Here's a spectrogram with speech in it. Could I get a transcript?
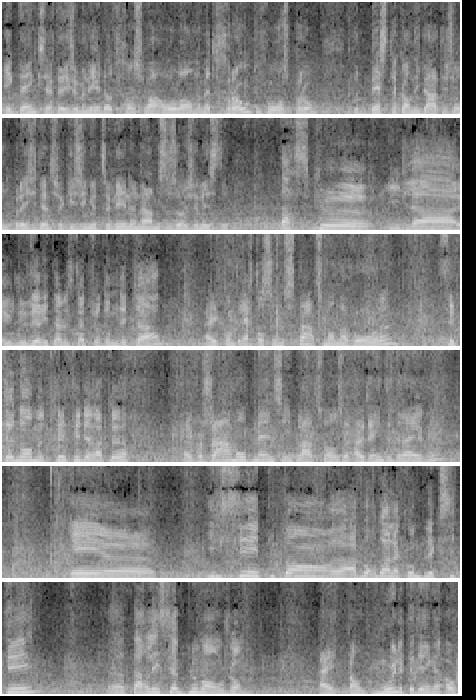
Ik denk, zegt deze meneer, dat François Hollande met grote voorsprong... de beste kandidaat is om de presidentsverkiezingen te winnen namens de socialisten. Parce qu'il a une véritable stature d'homme d'État. Hij komt echt als een staatsman naar voren. C'est un homme très fédérateur. Hij verzamelt mensen in plaats van ze uiteen te drijven. Et euh, il sait, tout en euh, abordant la complexité, euh, parler simplement aux gens. Hij kan moeilijke dingen ook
